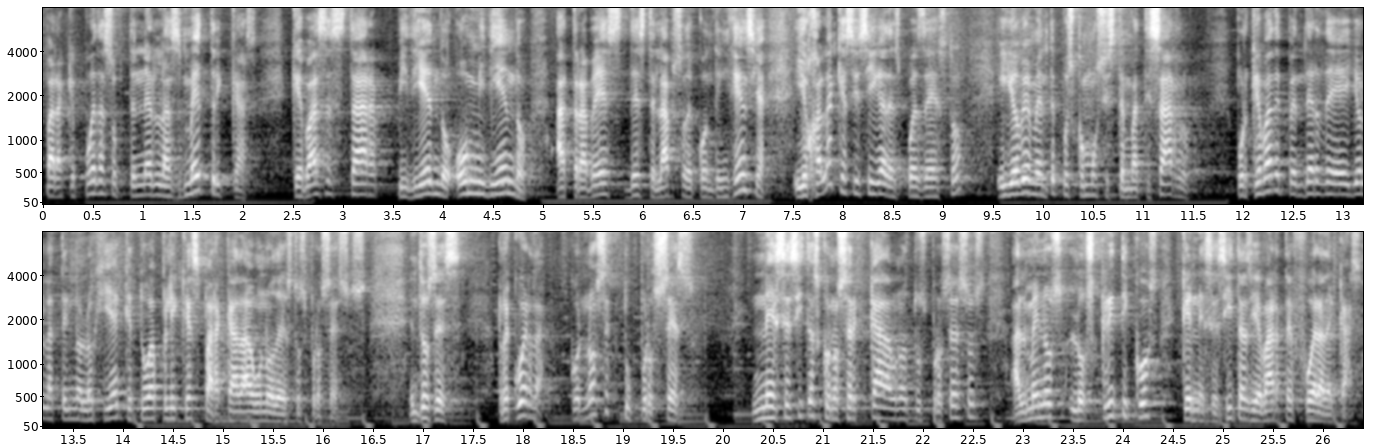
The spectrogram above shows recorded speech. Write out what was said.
para que puedas obtener las métricas que vas a estar pidiendo o midiendo a través de este lapso de contingencia. Y ojalá que así siga después de esto y obviamente pues cómo sistematizarlo porque va a depender de ello la tecnología que tú apliques para cada uno de estos procesos. Entonces, recuerda, conoce tu proceso, necesitas conocer cada uno de tus procesos, al menos los críticos que necesitas llevarte fuera de casa.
